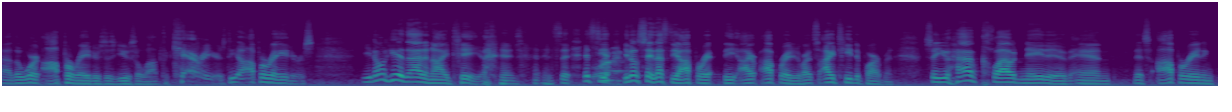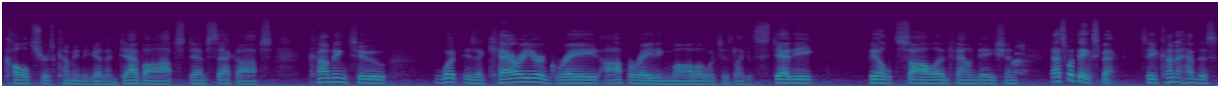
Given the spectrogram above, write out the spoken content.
uh, the word operators is used a lot, the carriers, the operators. You don't hear that in IT. it's, it's, it's the, you don't say that's the operate the operating department. It's IT department. So you have cloud native and this operating culture is coming together. DevOps, DevSecOps, coming to what is a carrier grade operating model, which is like a steady, built solid foundation. That's what they expect. So you kind of have this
